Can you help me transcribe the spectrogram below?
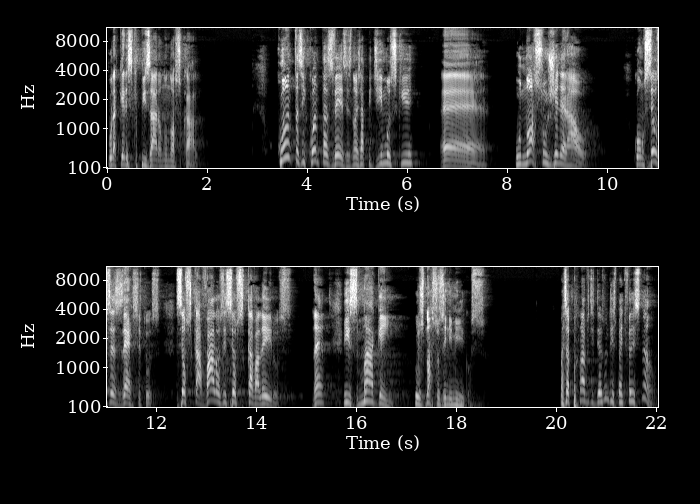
por aqueles que pisaram no nosso calo? Quantas e quantas vezes nós já pedimos que é, o nosso general, com seus exércitos, seus cavalos e seus cavaleiros, né, esmaguem os nossos inimigos. Mas a palavra de Deus não diz para a gente fazer isso, não.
